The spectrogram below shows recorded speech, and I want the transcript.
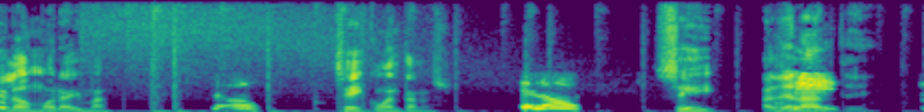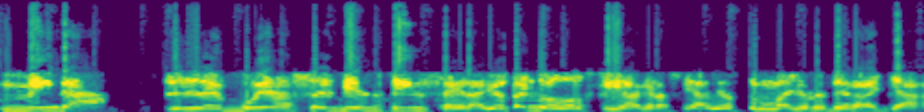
Hello, Moraima. Hello. Sí, cuéntanos. Hello. Sí. Adelante. Mira, les voy a ser bien sincera. Yo tengo dos hijas, gracias a Dios, son mayores de edad ya.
